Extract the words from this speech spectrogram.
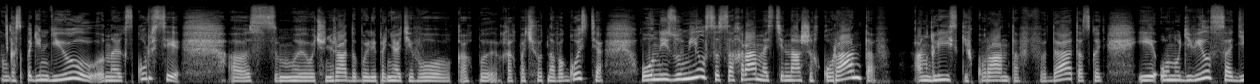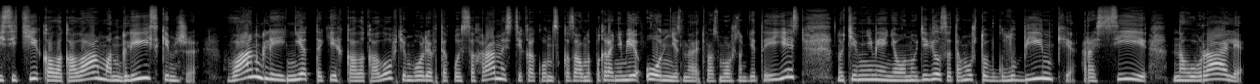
господин Дью на экскурсии, мы очень рады были принять его как бы как почетного гостя, он изумился сохранности наших курантов, английских курантов, да, так сказать, и он удивился десяти колоколам английским же. В Англии нет таких колоколов, тем более в такой сохранности, как он сказал, ну, по крайней мере, он не знает, возможно, где-то и есть, но тем не менее он удивился тому, что в глубинке России, на Урале,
